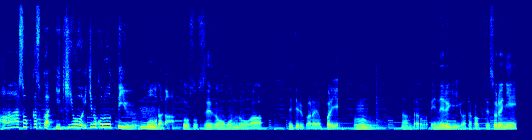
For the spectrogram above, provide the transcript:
ああそっかそっか。生きよう生き残ろうっていううん。オーラが。そうそう、生存本能が出てるから、やっぱり、うん。なんだろう、エネルギーが高くて、それに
